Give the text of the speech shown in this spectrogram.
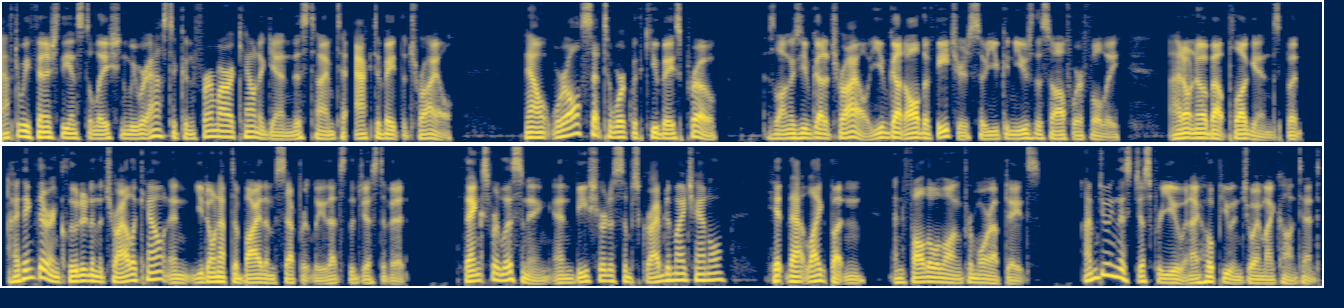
After we finished the installation, we were asked to confirm our account again, this time to activate the trial. Now, we're all set to work with Cubase Pro. As long as you've got a trial, you've got all the features so you can use the software fully. I don't know about plugins, but I think they're included in the trial account and you don't have to buy them separately. That's the gist of it. Thanks for listening, and be sure to subscribe to my channel, hit that like button, and follow along for more updates. I'm doing this just for you, and I hope you enjoy my content.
